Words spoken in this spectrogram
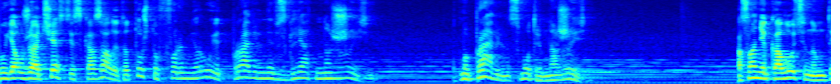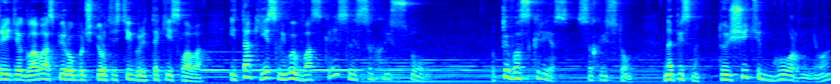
ну я уже отчасти сказал, это то, что формирует правильный взгляд на жизнь. Вот мы правильно смотрим на жизнь. Послание к Колосинам, 3 глава, с 1 по 4 стих говорит такие слова. «Итак, если вы воскресли со Христом, вот ты воскрес со Христом, написано, то ищите горнего,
